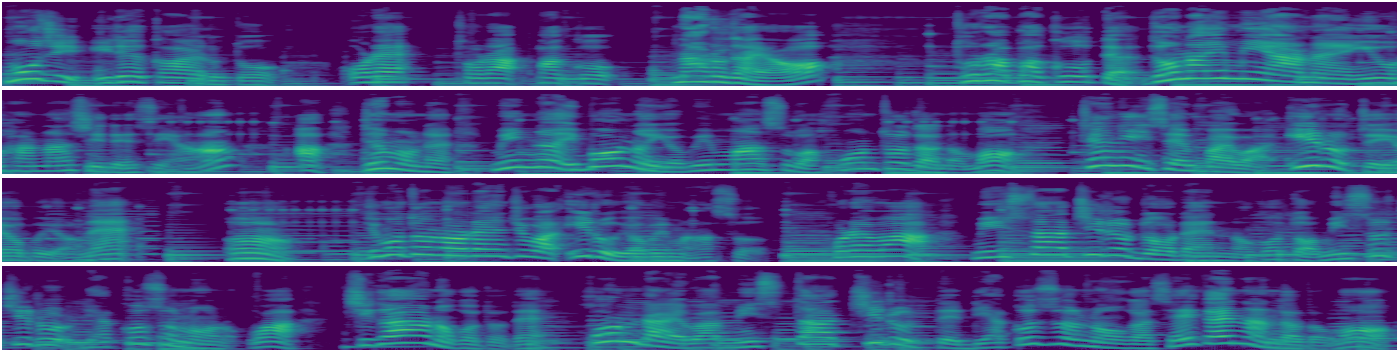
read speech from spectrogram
文字入れ替えると俺トラパクなるだよ。トラパクってどんな意味やねんいう話ですやん。あでもねみんなイボンヌ呼びますは本当だのもテニー先輩はいるって呼ぶよね。うん。地元の連中はいる呼びます。これはミスター・チルドレンのことミスチル略すのは違うのことで本来はミスター・チルって略すのが正解なんだと思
